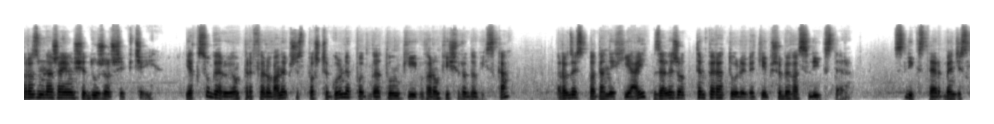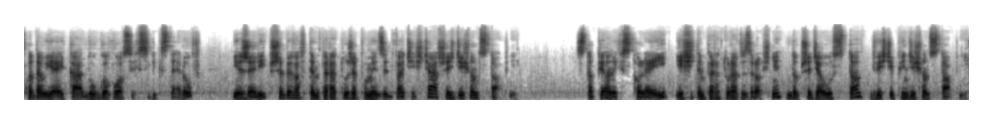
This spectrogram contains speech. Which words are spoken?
rozmnażają się dużo szybciej. Jak sugerują preferowane przez poszczególne podgatunki warunki środowiska, rodzaj składanych jaj zależy od temperatury, w jakiej przebywa slickster. Slickster będzie składał jajka długowłosych slicksterów, jeżeli przebywa w temperaturze pomiędzy 20 a 60 stopni. Stopionych z kolei, jeśli temperatura wzrośnie do przedziału 100-250 stopni.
